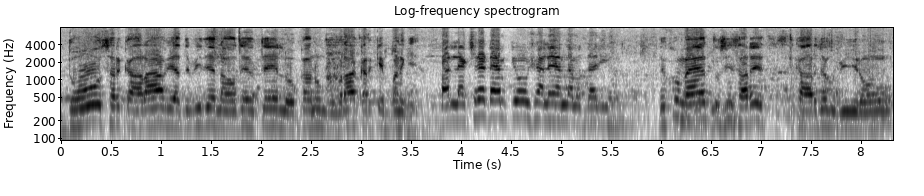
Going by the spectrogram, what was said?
ਦੋ ਸਰਕਾਰਾਂ ਵਿਅਦਬੀ ਦੇ ਨਾਂ ਦੇ ਉੱਤੇ ਲੋਕਾਂ ਨੂੰ ਗੁੰਮਰਾਹ ਕਰਕੇ ਬਣ ਗਈਆਂ। ਪਰ ਇਲੈਕਸ਼ਨ ਦਾ ਟਾਈਮ ਕਿਉਂ ਉਛਾਲਿਆ ਜਾਂਦਾ ਮੁੱਦਾ ਜੀ? ਦੇਖੋ ਮੈਂ ਤੁਸੀਂ ਸਾਰੇ ਸਤਿਕਾਰਯੋਗ ਵੀਰ ਹੋ।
